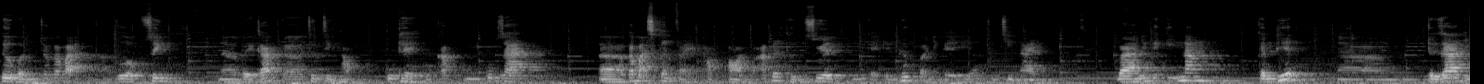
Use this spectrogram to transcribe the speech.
tư vấn cho các bạn uh, du học sinh uh, về các uh, chương trình học cụ thể của các quốc gia. Uh, các bạn sẽ cần phải học hỏi và update thường xuyên những cái kiến thức và những cái chứng chỉ này. Và những cái kỹ năng cần thiết uh, thực ra thì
